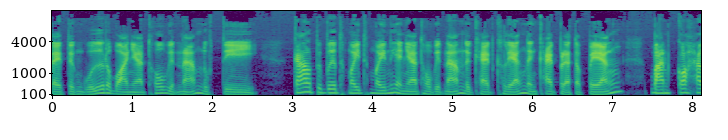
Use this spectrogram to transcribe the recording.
តែទង្វើរបស់អាជ្ញាធរវៀតណាមនោះទេកាលពីពេលថ្មីថ្មីនេះអាជ្ញាធរវៀតណាមនៅខេត្តឃ្លៀងនិងខេត្តព្រះតាពាំងបានកោះហៅ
